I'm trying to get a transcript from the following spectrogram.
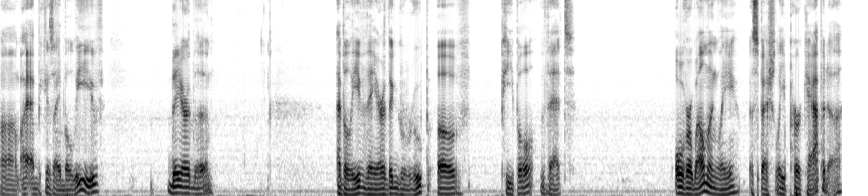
um, I, because I believe they are the I believe they are the group of people that overwhelmingly, especially per capita,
